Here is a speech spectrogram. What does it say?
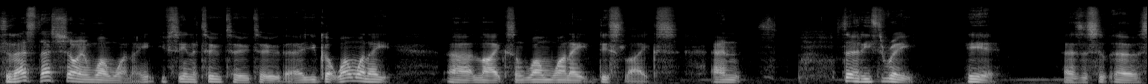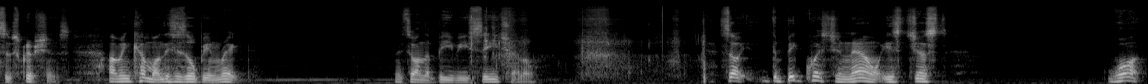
So that's that's showing 118. You've seen a 222 there. You've got 118 uh, likes and 118 dislikes, and 33 here as a, uh, subscriptions. I mean, come on, this has all been rigged. It's on the BBC channel. So the big question now is just what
